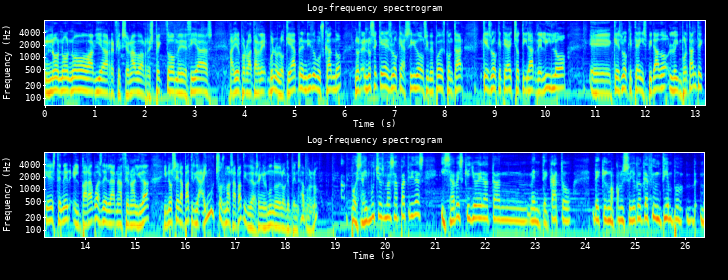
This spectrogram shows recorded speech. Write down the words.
no, no, no había reflexionado al respecto. Me decías ayer por la tarde, bueno, lo que he aprendido buscando, no, sé- no sé qué es lo que ha sido, o si me puedes contar, qué es lo que te ha hecho tirar del hilo, eh, qué es lo que te ha inspirado, lo importante que es tener el paraguas de la nacionalidad y no ser apátrida. Hay muchos más apátridas en el mundo de lo que pensamos, ¿no? Pues hay muchos más apátridas y sabes que yo era tan mentecato de que incluso yo creo que hace un tiempo mm,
